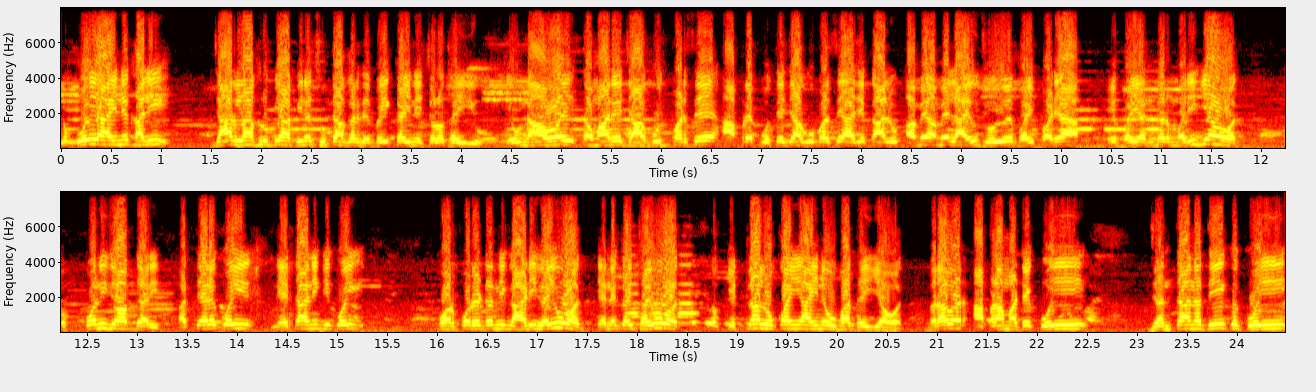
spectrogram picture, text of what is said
તો કોઈ આવીને ખાલી ચાર લાખ રૂપિયા આપીને છૂટા કરી દે. ભાઈ, કઈ નહીં, ચલો થઈ ગયું. એવું ના હોય, તમારે જાગવું જ પડશે. આપણે પોતે જાગવું પડશે. આજે કાલ અમે અમે લાઈવ જોયું, એ ભાઈ પડ્યા. એ ભાઈ અંદર મરી ગયા હોત, તો કોની જવાબદારી? અત્યારે કોઈ નેતાની કે કોઈ કોર્પોરેટરની ગાડી ગઈ હોત, એને કંઈ થયું હોત, તો કેટલા લોકો અહીંયા આવીને ઊભા થઈ ગયા હોત. બરાબર? આપણા માટે કોઈ જનતા નથી કે કોઈ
